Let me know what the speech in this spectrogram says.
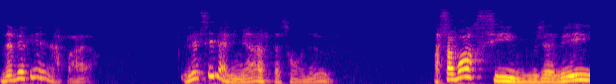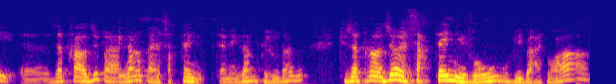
vous n'avez rien à faire. Laissez la lumière faire son œuvre. À savoir si vous avez, euh, vous êtes rendu, par exemple, à un certain, c'est un exemple que je vous donne, que vous êtes rendu à un certain niveau vibratoire,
